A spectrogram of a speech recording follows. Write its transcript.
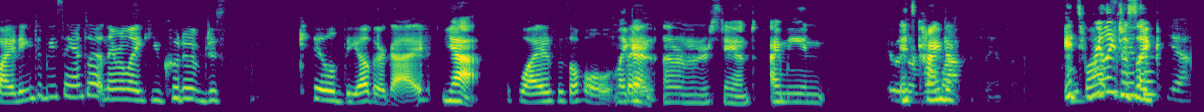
fighting to be Santa, and they were like, you could have just killed the other guy. Yeah, Like, why is this a whole like I, thing? I don't understand. I mean, It was It's a kind of- Santa. it's Robot really just like Yeah,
